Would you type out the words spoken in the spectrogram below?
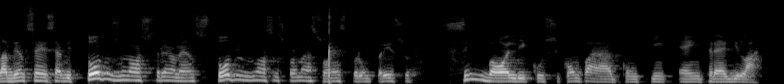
lá dentro você recebe todos os nossos treinamentos, todas as nossas formações por um preço simbólico se comparado com o que é entregue lá.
